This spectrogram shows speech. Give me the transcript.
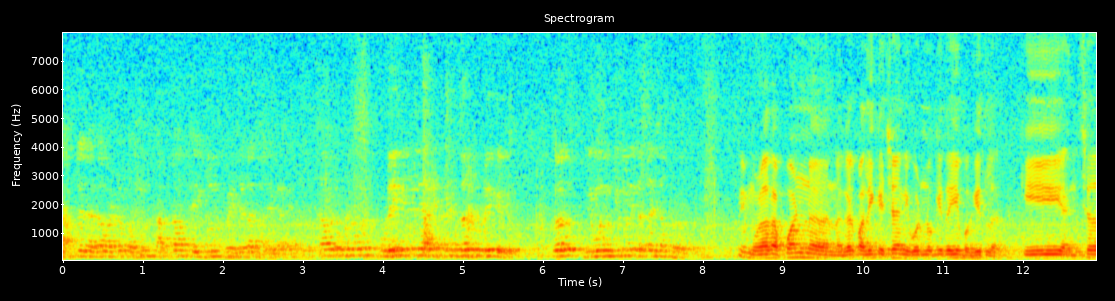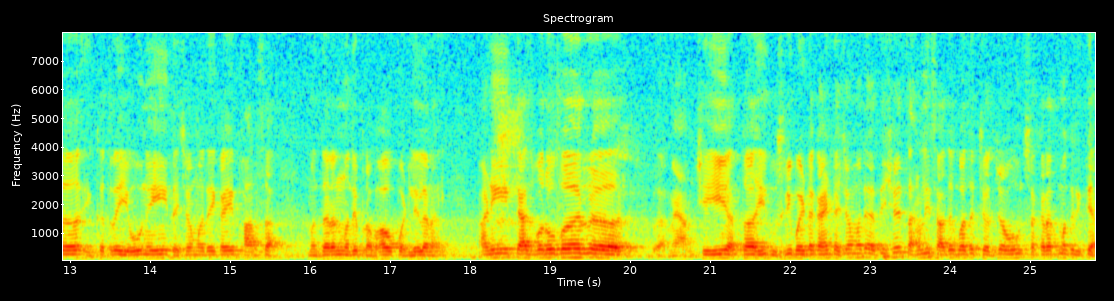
आपल्या जागा वाटप अजून आता एक दोन बैठका झालेल्या आहेत. त्यामुळे कुठे ना पुढे गेलेले आहेत आणि जर पुढे गेले तर निवडणुकीमध्ये कसा याचा फरक नाही, मुळात आपण नगरपालिकेच्या निवडणुकीतही बघितलं की यांचं एकत्र येऊनही त्याच्यामध्ये काही फारसा मतदारांमध्ये प्रभाव पडलेला नाही. आणि त्याचबरोबर अ, म्हणजे आमचीही आता ही दुसरी बैठक आहे त्याच्यामध्ये अतिशय चांगली साधक बाधक चर्चा होऊन सकारात्मकरित्या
